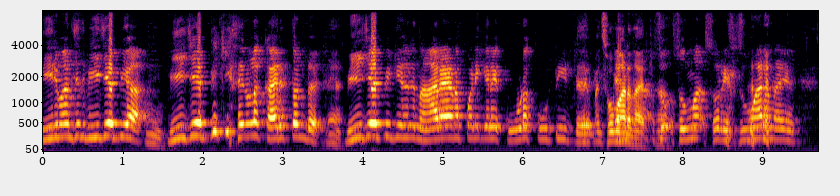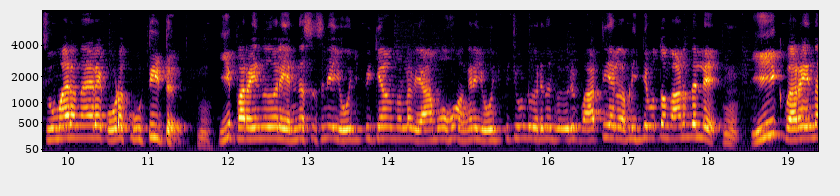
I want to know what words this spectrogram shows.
തീരുമാനിച്ചത് ബി ജെ പിയാ ആ. ബി ജെ പിക്ക് ഇതിനുള്ള കരുത്തുണ്ട്. ബി ജെ പിക്ക് ഇതിന് നാരായണ പണിക്കരെ കൂടെ കൂട്ടിയിട്ട് സോറി സുമാരൻ സുകുമാരൻ നായർ സുകുമാരൻ നായരെ കൂടെ കൂട്ടിയിട്ട് ഈ പറയുന്നത് പോലെ എൻ എസ് എസിനെ യോജിപ്പിക്കാമെന്നുള്ള വ്യാമോഹം അങ്ങനെ യോജിപ്പിച്ചുകൊണ്ട് വരുന്ന ഒരു പാർട്ടിയല്ല നമ്മൾ ഇന്ത്യ മൊത്തം കാണുന്നല്ലേ ഈ പറയുന്ന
